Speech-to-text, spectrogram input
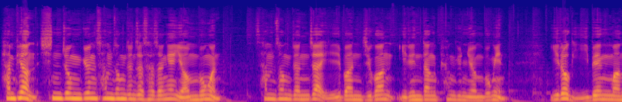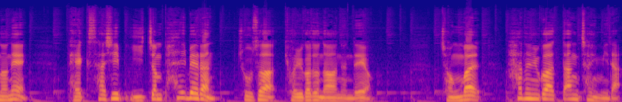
한편 신종균 삼성전자 사장의 연봉은 삼성전자 일반 직원 1인당 평균 연봉인 1억 200만 원에 142.8배란 조사 결과도 나왔는데요. 정말 하늘과 땅 차입니다.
